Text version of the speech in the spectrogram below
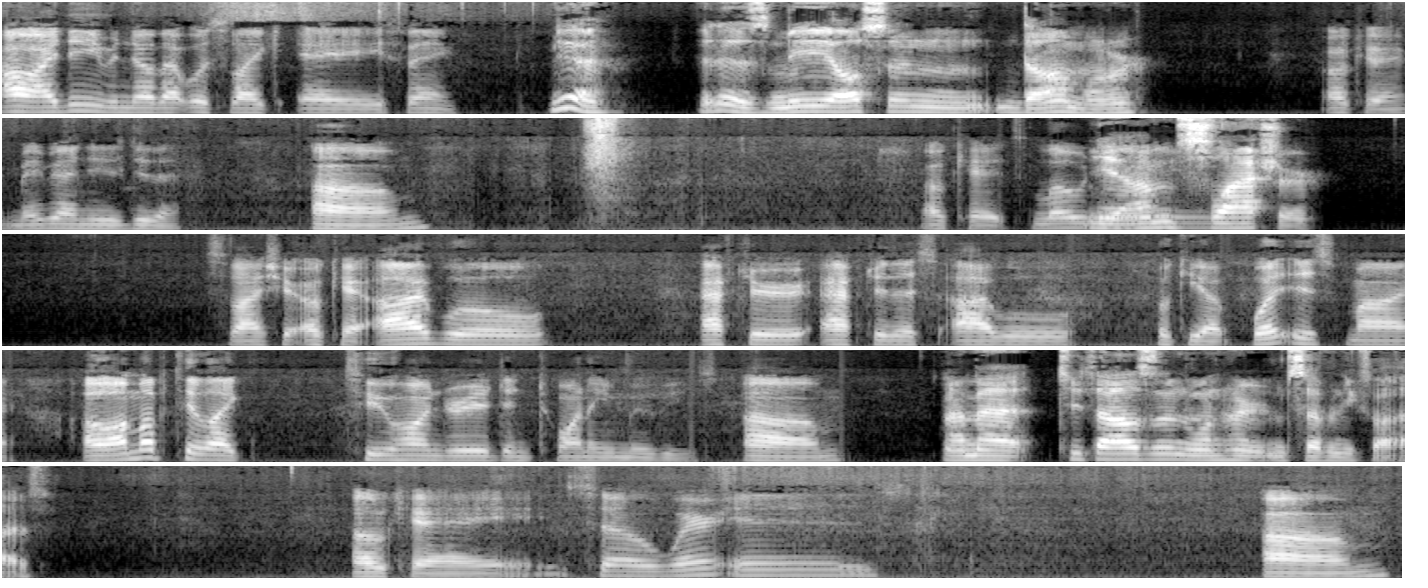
Oh, I didn't even know that was like a thing. Yeah, it is. Me, Austin, Dom are. Okay, maybe I need to do that. Um. Okay, it's loading. Yeah, I'm Slasher. slasher. Okay, I will. After after this, I will look you up. What is my? Oh, I'm up to like 220 movies. Um. I'm at 2,175. Okay, so where is um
